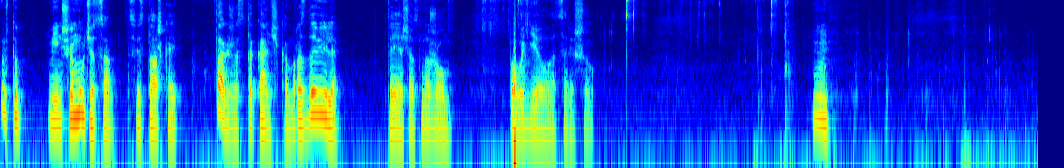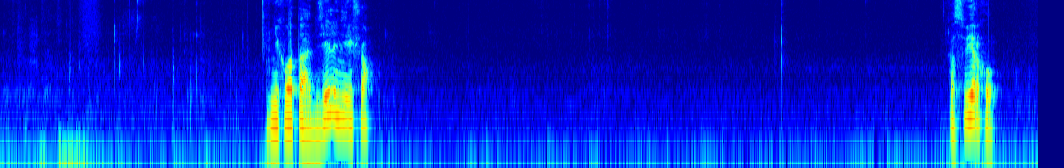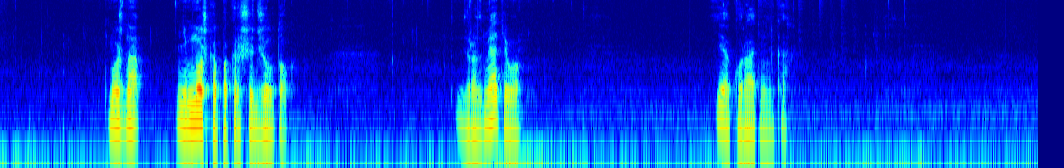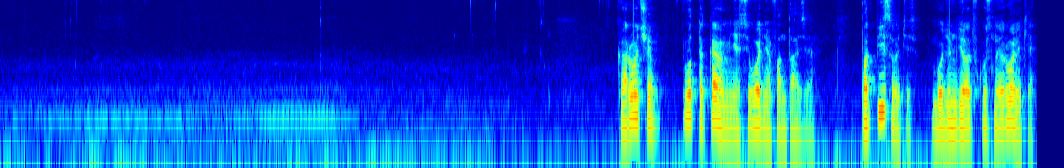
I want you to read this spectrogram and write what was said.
Ну, чтобы меньше мучиться с фисташкой, также стаканчиком раздавили. То я сейчас ножом повыделываться решил. М -м. Не хватает зелени еще. А сверху можно немножко покрошить желток. Размять его и аккуратненько. Короче, вот такая у меня сегодня фантазия. Подписывайтесь, будем делать вкусные ролики.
